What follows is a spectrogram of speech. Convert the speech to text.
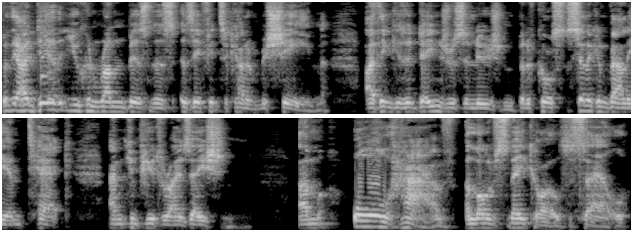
But the idea that you can run business as if it's a kind of machine, I think, is a dangerous illusion. But of course, Silicon Valley and tech and computerization um, all have a lot of snake oil to sell,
